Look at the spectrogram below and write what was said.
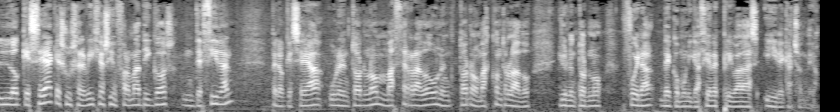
lo que sea que sus servicios informáticos decidan, pero que sea un entorno más cerrado, un entorno más controlado y un entorno fuera de comunicaciones privadas y de cachondeo.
